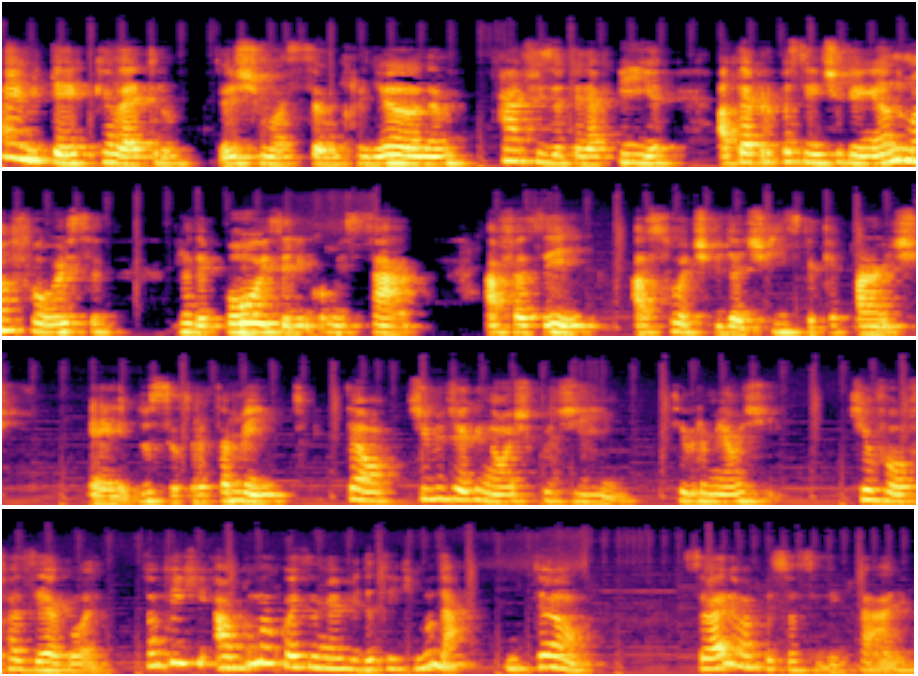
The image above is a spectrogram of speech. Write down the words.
a MT, que é eletroestimulação craniana, a fisioterapia, até para o paciente ganhando uma força, para depois ele começar a fazer a sua atividade física, que é parte é, do seu tratamento. Então, tive o diagnóstico de fibromialgia, que eu vou fazer agora. Então, tem que, alguma coisa na minha vida tem que mudar. Então, se eu era uma pessoa sedentária,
